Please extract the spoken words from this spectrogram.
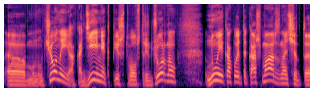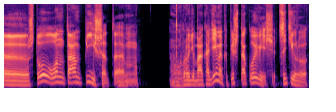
э, ученый, академик, пишет Wall Street Journal. Ну и какой-то кошмар, значит, э, что он там пишет. Эм, вроде бы академик пишет такую вещь, цитирую.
